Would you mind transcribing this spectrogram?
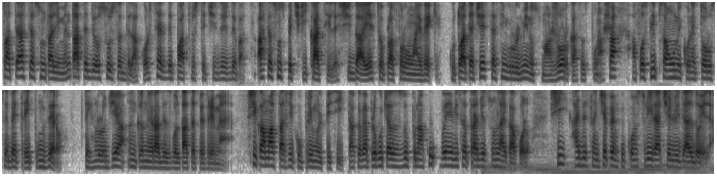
Toate astea sunt alimentate de o sursă de la Corsair de 450 de W. Astea sunt specificațiile și da, este o platformă mai veche. Cu toate acestea, singurul minus major, ca să spun așa, a fost lipsa unui conector USB 3.0. Tehnologia încă nu era dezvoltată pe vremea aia. Și cam asta ar fi cu primul PC. Dacă v-a plăcut ce ați văzut până acum, vă invit să trageți un like acolo. Și haideți să începem cu construirea celui de-al doilea.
